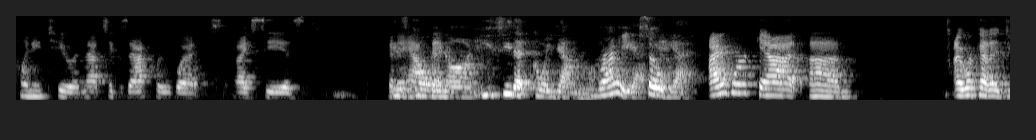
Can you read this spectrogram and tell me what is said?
22, and that's exactly what I see is going to happen. going on. You see that going down. Right. Yeah, So- yeah, yeah. I work at um, I work at a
